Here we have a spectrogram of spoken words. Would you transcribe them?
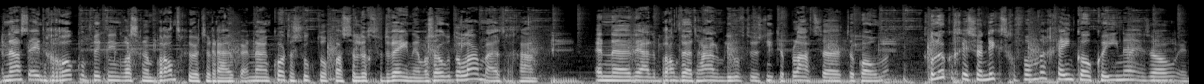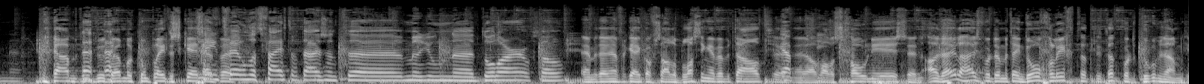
En naast de enige rookontwikkeling was er een brandgeur te ruiken. En na een korte zoektocht was de lucht verdwenen... en was ook het alarm uitgegaan. En eh, ja, de brandweer uit Haarlem die hoeft dus niet ter plaatse eh, te komen. Gelukkig is er niks gevonden. Geen cocaïne en zo. En, eh, Ja, maar het doet helemaal een complete scan. geen even. 250.000 eh, miljoen eh, dollar of zo. En meteen even kijken of ze alle belasting hebben betaald. En Ja, of alles schoon is. En oh, het hele huis wordt er meteen doorgelicht. Dat, dat wordt de toekomst namelijk.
